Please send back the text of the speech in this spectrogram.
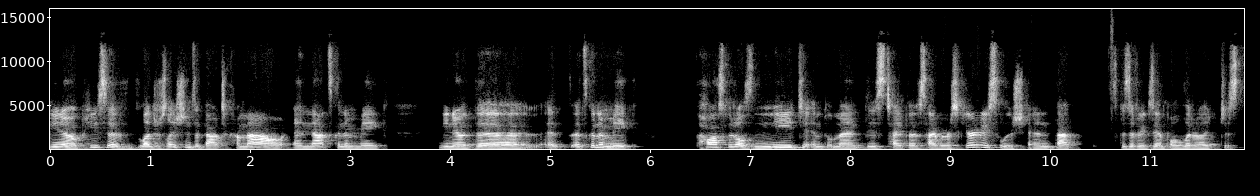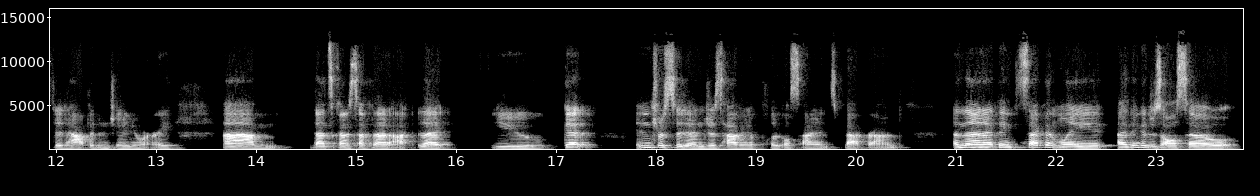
you know piece of legislation is about to come out, and that's going to make you know the it's going to make hospitals need to implement this type of cybersecurity solution. That specific example literally just did happen in January. Um, that's kind of stuff that that you get interested in just having a political science background. And then I think secondly, I think it is also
